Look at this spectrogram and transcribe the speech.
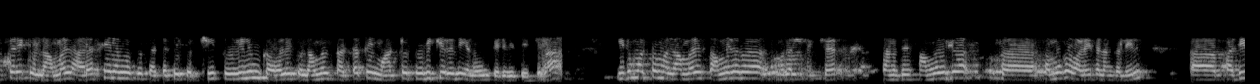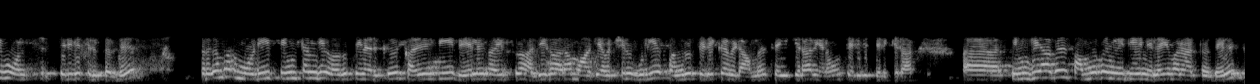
அக்கறை கொள்ளாமல் அரசியலமைப்பு சட்டத்தை பற்றி துளியும் கவலை கொள்ளாமல் சட்டத்தை மாற்ற துடிக்கிறது எனவும் தெரிவித்திருக்கிறார். இது மட்டுமல்லாமல் தமிழக முதலமைச்சர் தனது சமூக சமூக வலைதளங்களில் பதிவு ஒன்று தெரிவித்திருக்கிறது. பிரதமர் மோடி பின்தங்கிய வகுப்பினருக்கு கல்வி வேலைவாய்ப்பு அதிகாரம் ஆகியவற்றில் உரிய பங்கு கிடைக்க விடாமல் செய்கிறார் எனவும் தெரிவித்திருக்கிறார். ஆஹ் இந்தியாவில் சமூக நீதியை நிலைநாட்டுவதில்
